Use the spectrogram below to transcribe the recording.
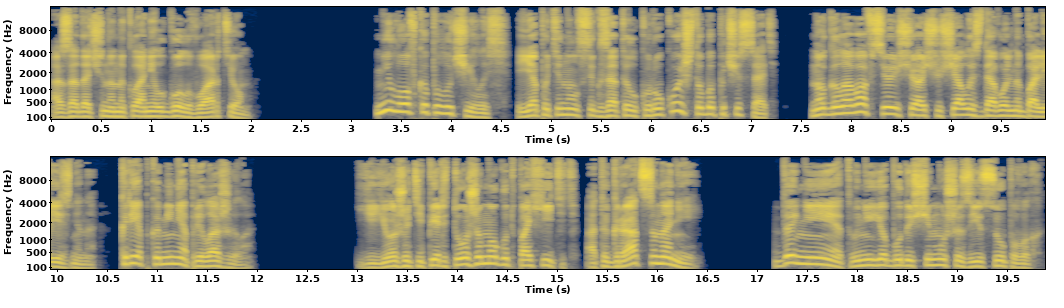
Озадаченно наклонил голову Артем. Неловко получилось. Я потянулся к затылку рукой, чтобы почесать но голова все еще ощущалась довольно болезненно, крепко меня приложила. Ее же теперь тоже могут похитить, отыграться на ней. Да нет, у нее будущий муж из Юсуповых,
